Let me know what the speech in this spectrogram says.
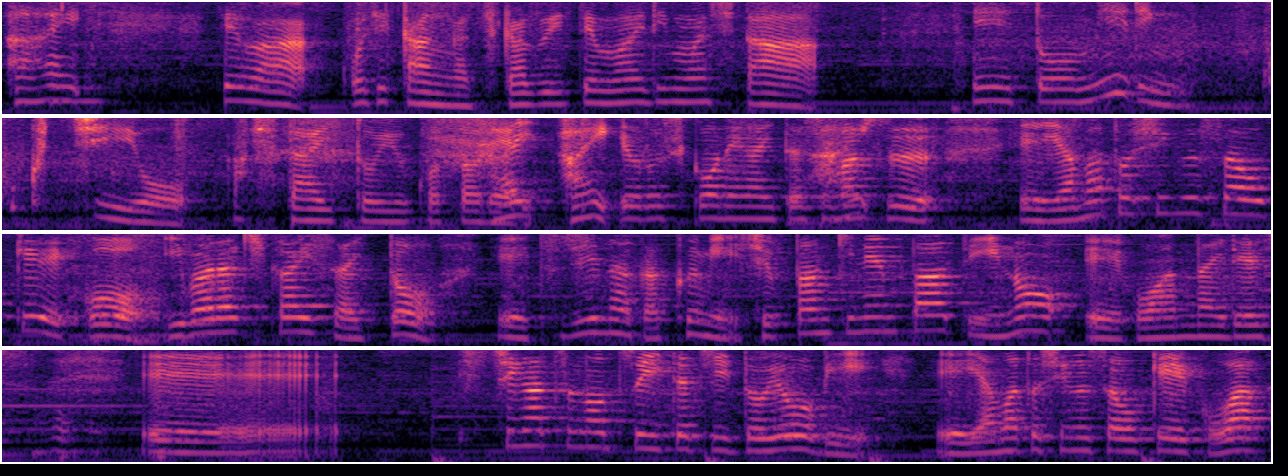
はい。ではお時間が近づいてまいりました。えっ、とミエリン告知をしたいということで、はいはい、よろしくお願いいたします。えー大和しぐさお稽古茨城開催と、えー辻中久美出版記念パーティーの、えーご案内です。えー7月の1日土曜日、えー大和しぐさお稽古は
